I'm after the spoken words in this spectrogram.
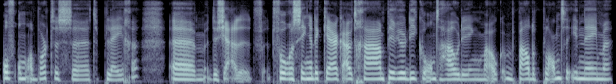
of om abortus te plegen. Um, dus ja, het, het zingen de kerk uitgaan, periodieke onthouding, maar ook bepaalde planten innemen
